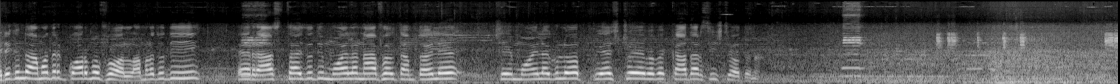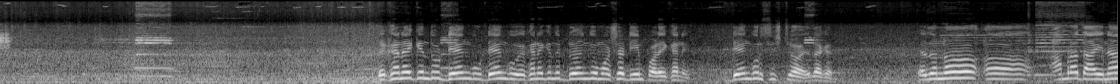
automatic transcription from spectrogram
এটা কিন্তু আমাদের কর্মফল। আমরা যদি রাস্তায় যদি ময়লা না ফেলতাম, তাহলে সেই ময়লাগুলো পেস্ট হয়ে এভাবে কাদার সৃষ্টি হতো না। এখানে কিন্তু ডেঙ্গু ডেঙ্গু, এখানে কিন্তু ডেঙ্গু, মশা, ডিম পড়ে এখানে। ডেঙ্গুর সৃষ্টি হয়, দেখেন। এজন্য আমরা দায়ী না,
